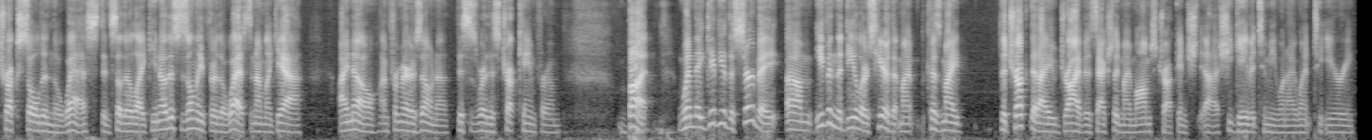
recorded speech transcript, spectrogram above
trucks sold in the West, and so they're like, you know, this is only for the West, and I'm like, yeah, I know, I'm from Arizona. This is where this truck came from. But when they give you the survey, um, even the dealers here that my because my the truck that I drive is actually my mom's truck, and she, uh, she gave it to me when I went to Erie.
